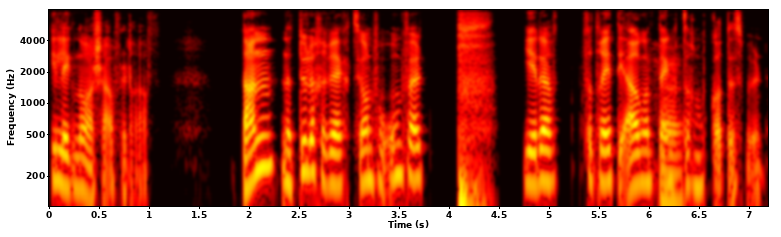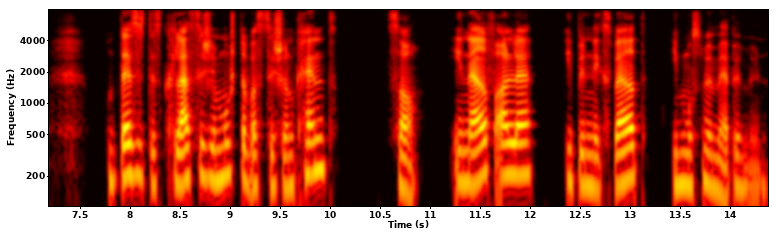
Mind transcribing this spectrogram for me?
Ich lege noch eine Schaufel drauf. Dann natürliche Reaktion vom Umfeld, pff, jeder verdreht die Augen und denkt Ja. sich, um Gottes Willen. Und das ist das klassische Muster, was sie schon kennt. So, ich nerv alle, ich bin nichts wert, ich muss mir mehr bemühen.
